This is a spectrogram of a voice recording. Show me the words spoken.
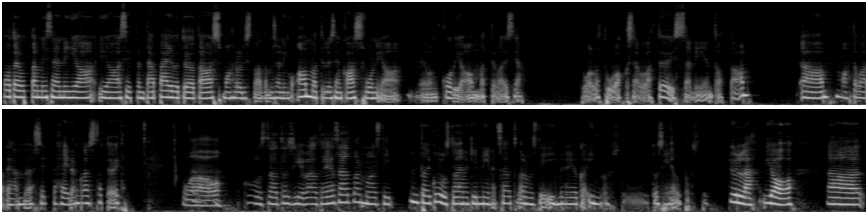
toteuttamisen ja, ja sitten tämä päivätyö taas mahdollistaa tämmöisen niin kuin ammatillisen kasvun ja meillä on kovia ammattilaisia tuolla tuloksella töissä, niin tota, uh, mahtavaa tehdä myös sitten heidän kanssa töitä. Wow. Kuulostaa tosi hyvältä ja sä oot varmasti, tai kuulostaa ainakin niin, että sä oot varmasti ihminen, joka innostuu tosi helposti. Kyllä, joo. Uh,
